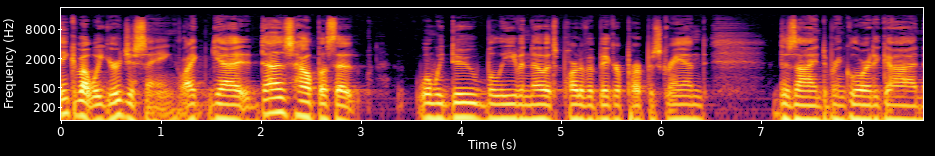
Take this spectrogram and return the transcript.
think about what you're just saying, like, yeah, it does help us that when we do believe and know it's part of a bigger purpose, grand design to bring glory to God,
